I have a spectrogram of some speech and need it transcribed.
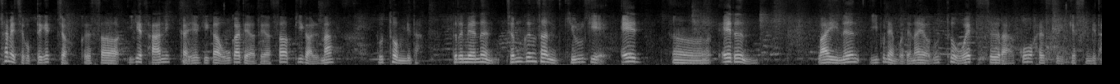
3의 제곱 되겠죠. 그래서 이게 4니까 여기가 5가 되어 되어서 b가 얼마? 루트 5입니다. 그러면은 점근선 기울기 L, 어, L은 y는 2분의 뭐 되나요? 루트 5x라고 할 수 있겠습니다.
